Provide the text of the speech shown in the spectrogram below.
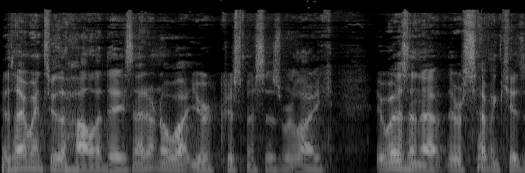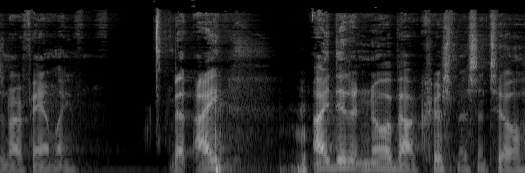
as I went through the holidays, and I don't know what your Christmases were like. It wasn't a, there were seven kids in our family. But I, I didn't know about Christmas until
